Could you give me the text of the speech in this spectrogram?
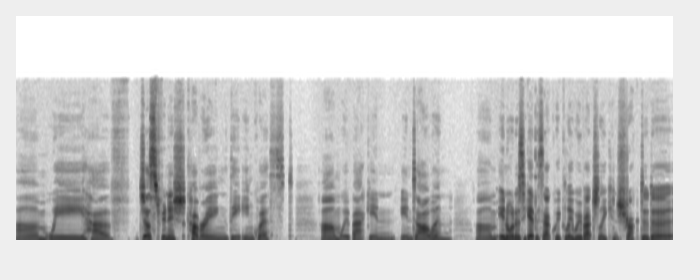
Um, we have just finished covering the inquest. Um, we're back in, in Darwin. Um, in order to get this out quickly, we've actually constructed a,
